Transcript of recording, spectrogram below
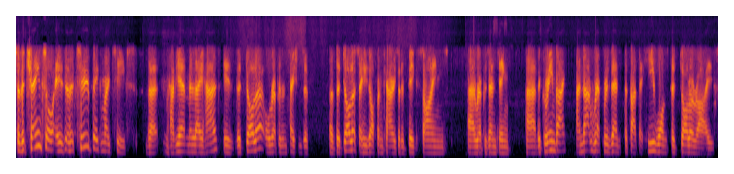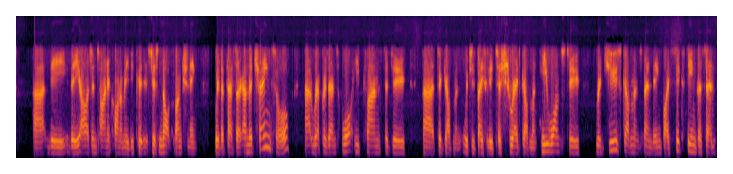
So the chainsaw is the two big motifs that Javier Milei has is the dollar or representations of, of the dollar. So he's often carries sort of big signs uh, representing uh, the greenback, and that represents the fact that he wants to dollarize uh, the the Argentine economy because it's just not functioning with the peso. And the chainsaw uh, represents what he plans to do uh, to government, which is basically to shred government. He wants to reduce government spending by 16 percent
